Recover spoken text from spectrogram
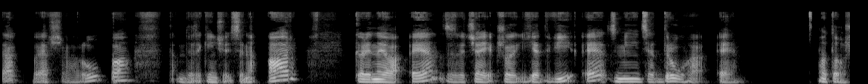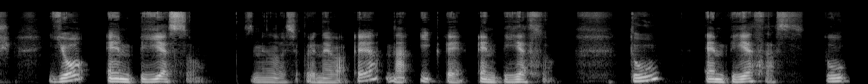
Так, Перша група, там, де закінчується на ар. Коренева е, зазвичай, якщо є дві е, зміниться друга е. Отож, yo empiezo. Змінилася коренева е на іе. Empiezo. Tú empiezas. Tú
